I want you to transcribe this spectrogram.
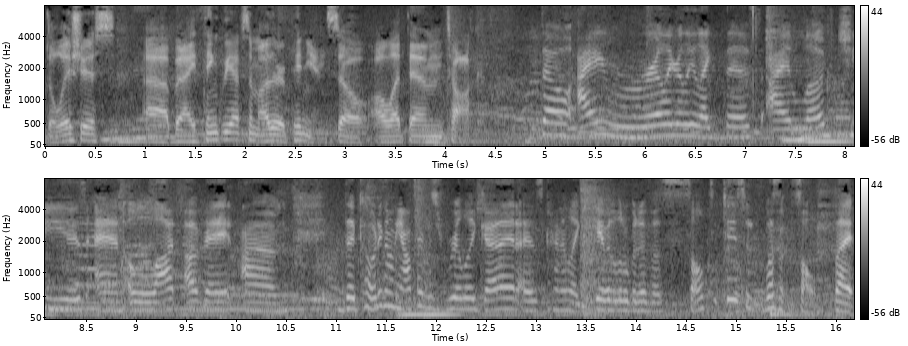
delicious, uh, but I think we have some other opinions. So I'll let them talk. So I really, really like this. I love cheese and a lot of it. Um, the coating on the outside was really good. I was kind of like gave it a little bit of a salty taste. It wasn't salt, but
